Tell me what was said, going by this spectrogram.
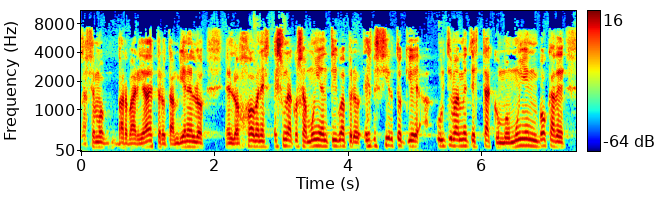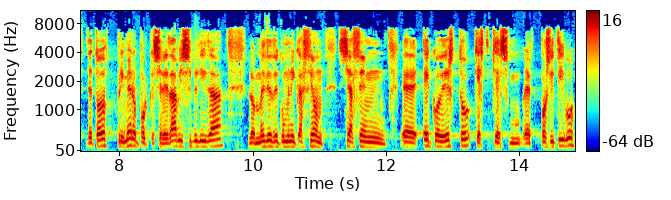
hacemos barbaridades, pero también en los, en los jóvenes, es una cosa muy antigua, pero es cierto que últimamente está como muy en boca de, todos, primero porque se le da visibilidad, los medios de comunicación se hacen eh, eco de esto, que, que es, es positivo,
